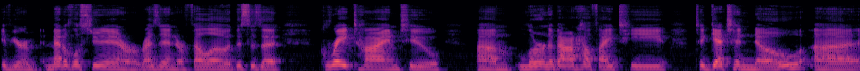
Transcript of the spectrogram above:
if you're a medical student or a resident or fellow this is a great time to um, learn about health IT, to get to know, uh,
